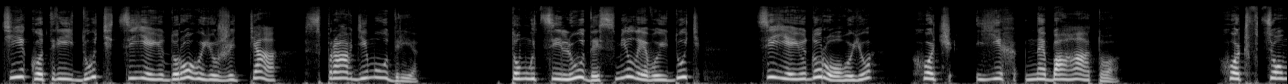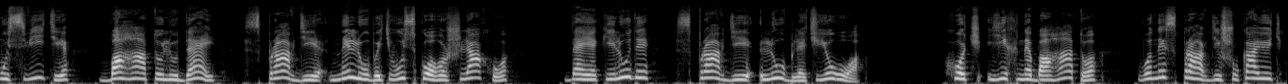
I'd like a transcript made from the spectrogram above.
Ті, котрі йдуть цією дорогою життя, справді мудрі. Тому ці люди сміливо йдуть цією дорогою, хоч їх небагато. Хоч в цьому світі багато людей справді не любить вузького шляху, деякі люди справді люблять його. Хоч їх небагато, вони справді шукають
